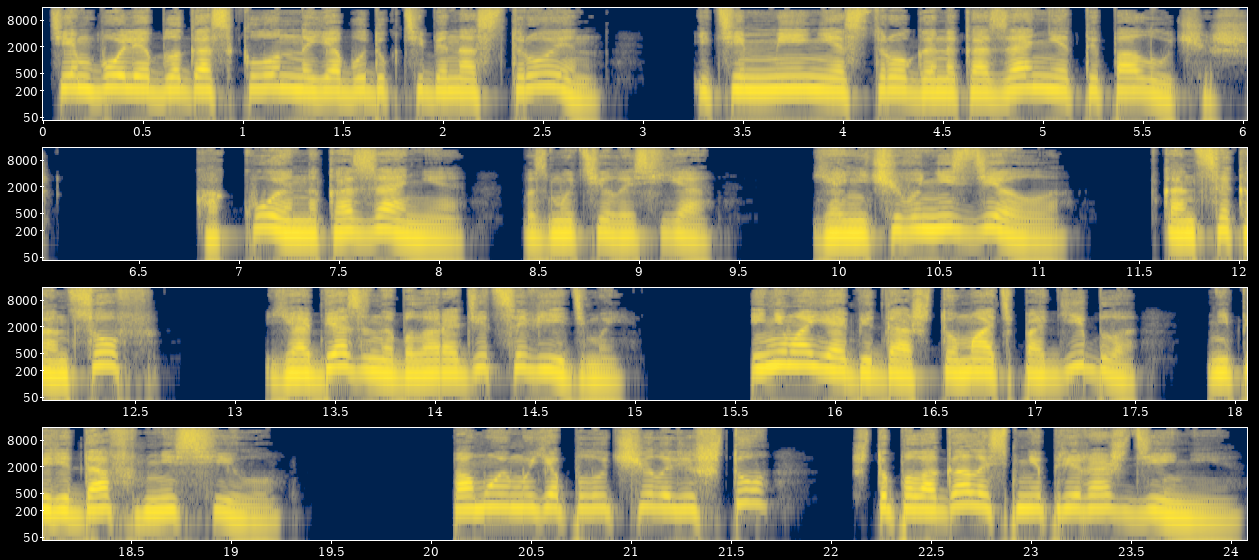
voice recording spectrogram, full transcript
тем более благосклонно я буду к тебе настроен, и тем менее строгое наказание ты получишь». «Какое наказание?» — возмутилась я. «Я ничего не сделала. В конце концов, я обязана была родиться ведьмой. И не моя беда, что мать погибла, не передав мне силу. По-моему, я получила лишь то, что полагалось мне при рождении.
